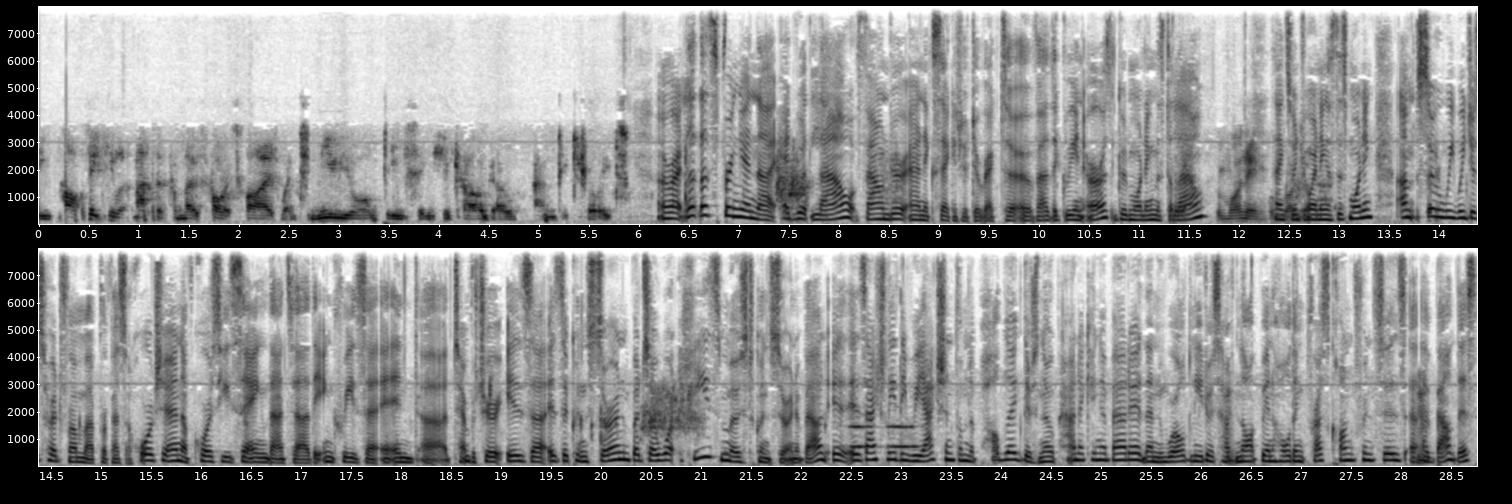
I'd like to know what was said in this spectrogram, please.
the particulate matter from those forest fires went to New York, DC, Chicago, and Detroit. All right, let, us bring in uh, Edward Lau, founder and executive director of uh, the Green Earth. Good morning, Mr. Lau. Good morning. Thanks morning. for joining us this morning. Um, so we, we just heard from uh, Professor Horton. Of course, he's saying that uh, the increase uh, in uh, temperature is is a concern, but what he's most concerned about is, is, actually the reaction from the public. There's no panicking about it, and world leaders have mm. not been holding press conferences mm. about this.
